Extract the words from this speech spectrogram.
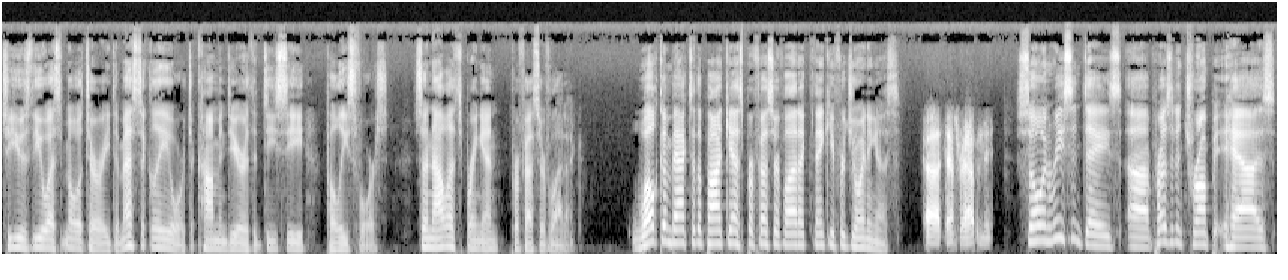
to use the U.S. military domestically or to commandeer the D.C. police force. So now let's bring in Professor Vladeck. Welcome back to the podcast, Professor Vladeck. Thank you for joining us. Uh, thanks for having me. So, in recent days, uh, President Trump has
